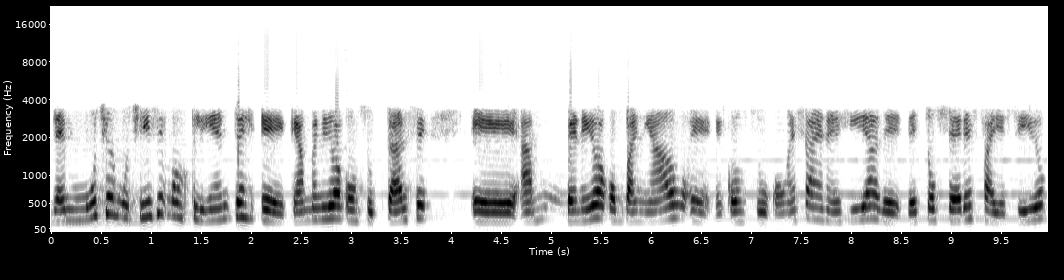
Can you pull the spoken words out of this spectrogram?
De muchos, muchísimos clientes eh, que han venido a consultarse, eh, han venido acompañados eh, con, su, con esa energía de, estos seres fallecidos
